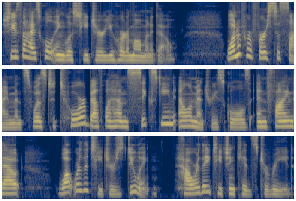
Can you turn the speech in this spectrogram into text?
She's the high school English teacher you heard a moment ago. One of her first assignments was to tour Bethlehem's 16 elementary schools and find out what were the teachers doing? How were they teaching kids to read?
